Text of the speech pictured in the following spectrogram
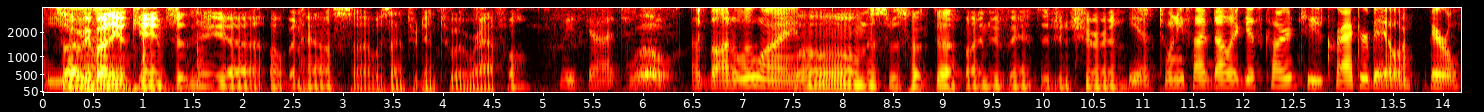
So Yeah. everybody who came to the uh, open house uh, was entered into a raffle. We've got Whoa. a bottle of wine. Boom! This was hooked up by New Vantage Insurance. Yep, twenty-five dollar gift card to Cracker Barrel. Barrel,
